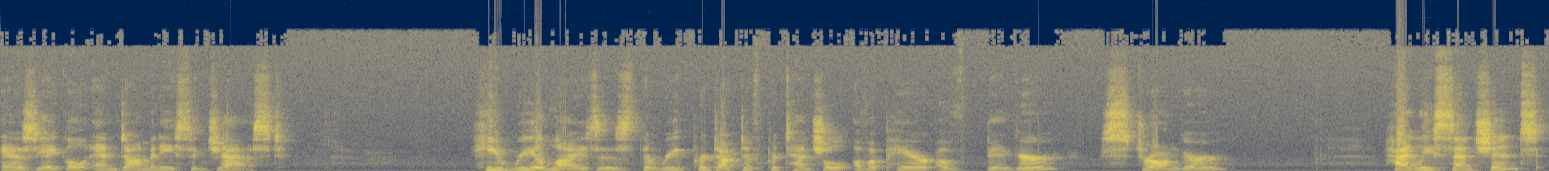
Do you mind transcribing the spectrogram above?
as Yeakel and Dominy suggest, he realizes the reproductive potential of a pair of bigger, stronger, highly sentient,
